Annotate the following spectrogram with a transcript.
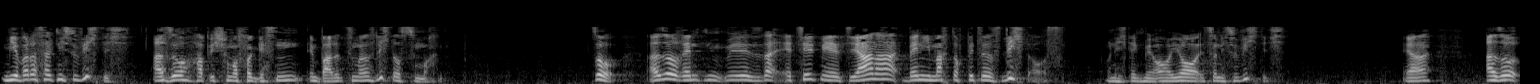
mir war das halt nicht so wichtig. Also habe ich schon mal vergessen, im Badezimmer das Licht auszumachen. So, also rennt, erzählt mir jetzt Jana, Benny, mach doch bitte das Licht aus. Und ich denke mir, oh ja, ist doch nicht so wichtig. Ja, also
